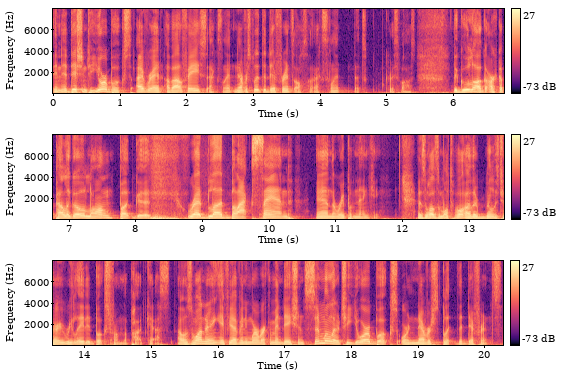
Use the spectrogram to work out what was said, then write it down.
in addition to your books, I've read About Face, excellent. Never Split the Difference, also excellent. That's Chris Voss. The Gulag Archipelago, long but good. Red Blood, Black Sand, and The Rape of Nanking, as well as multiple other military-related books from the podcast. I was wondering if you have any more recommendations similar to your books or Never Split the Difference.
